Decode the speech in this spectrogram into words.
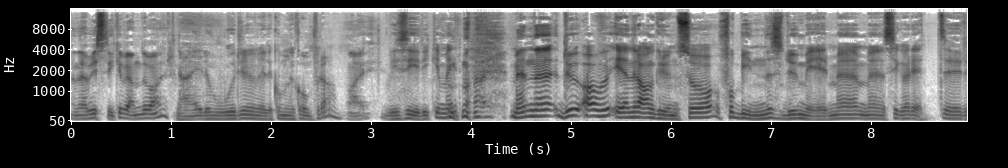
Men jeg visste ikke hvem det var. Nei, eller hvor vedkommende kom fra. Nei. Vi sier ikke mer. Men eh, du, av en eller annen grunn så forbindes du mer med, med sigaretter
